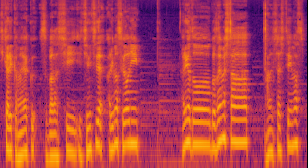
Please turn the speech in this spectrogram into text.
光り輝く素晴らしい一日でありますように。ありがとうございました。感謝しています。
